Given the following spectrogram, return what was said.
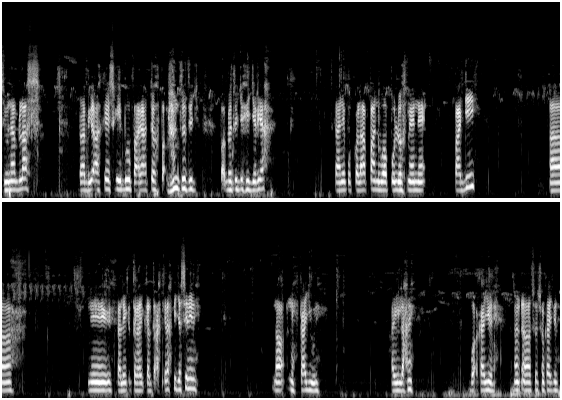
19 Rabiul Akhir 1447 47 Hijriah. Sekarang ni pukul 8.20 minit pagi. Uh, ni kali kali, kali terakhir lah kerja sini ni. Nak ni kayu ni. Hailah ni. Buat kayu ni. Uh, susun kayu ni.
